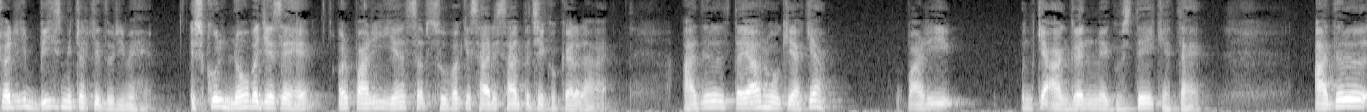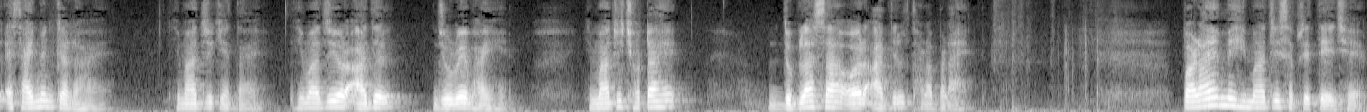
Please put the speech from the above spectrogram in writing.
करीब 20 मीटर की दूरी में है। स्कूल 9 बजे से है और पारी यह सब सुबह के साढ़े सात बजे को कर रहा है। आदिल तैयार हो गया क्या? पारी उनके आँगन में घुसते ही कहता है आदिल असाइनमेंट कर रहा है। हिमाद्री कहता है, हिमाद्री और आदिल जुड़वे भाई हैं। हिमाद्री छोटा है, दुबला सा और आदिल थोड़ा बड़ा है। पढ़ाई में हिमाद्री सबसे तेज है।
